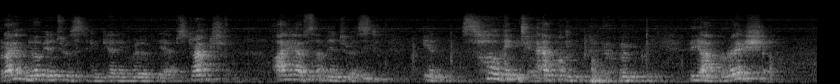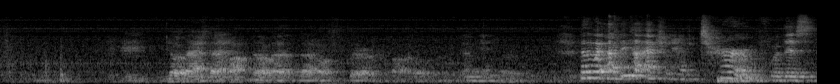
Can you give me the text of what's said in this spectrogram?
But I have no interest in getting rid of the abstraction. I have some interest in slowing down the operation. No, that, that, no, that, that was clear. Okay. By the way, I think I actually have a term for this,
